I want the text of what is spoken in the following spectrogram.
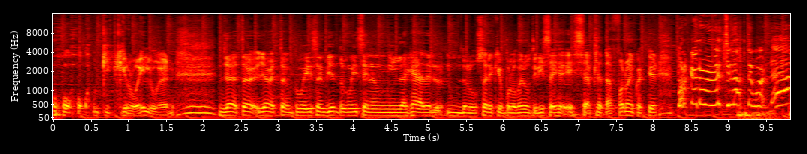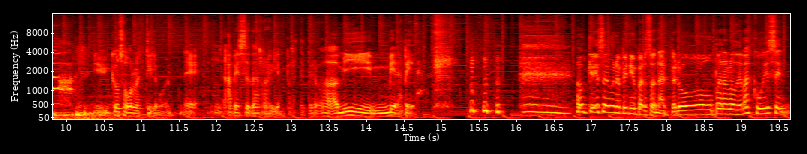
Oh, qué cruel, weón. Ya, ya me estoy, como dicen, viendo, como dicen en la cara de, los usuarios que por lo menos utiliza esa plataforma en cuestión. ¿Por qué no me mencionaste, weón? ¡Ah! Y cosas por el estilo, weón. Eh, a veces da rabia en parte, pero a mí me da pena. Aunque esa es una opinión personal, pero para los demás, como dicen,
